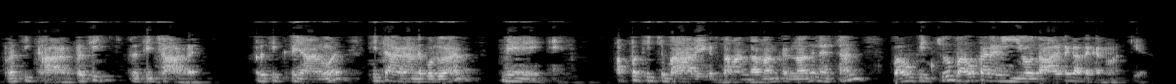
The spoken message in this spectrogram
ප්‍රතිකාර ප්‍රති ප්‍රතිචාර ප්‍රතික්‍රියානුව හිතා ගන්න පුළුවන් මේ අපකිච්ච භාවයකට තමන් ගමන් කරනවද නැත්නම් බහුකිච්චෝ බහුකරණීයෝ තාලට ගත කරනවා කියලා.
